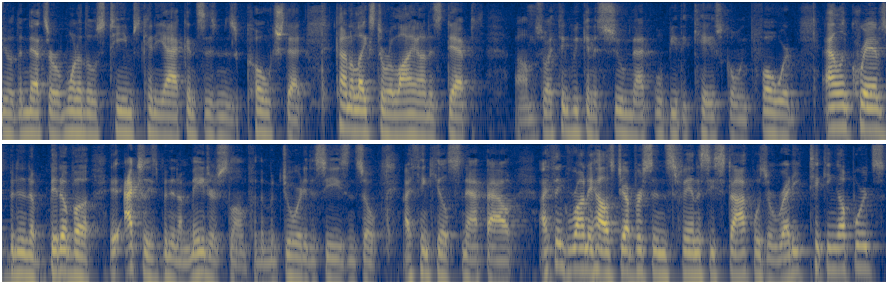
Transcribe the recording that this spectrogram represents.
you know the Nets are one of those teams. Kenny Atkinson is a coach that kind of likes to rely on his depth. Um, so I think we can assume that will be the case going forward. Allen Crabbe's been in a bit of a, actually, he's been in a major slump for the majority of the season, so I think he'll snap out. I think Rondae Hollis Jefferson's fantasy stock was already ticking upwards,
